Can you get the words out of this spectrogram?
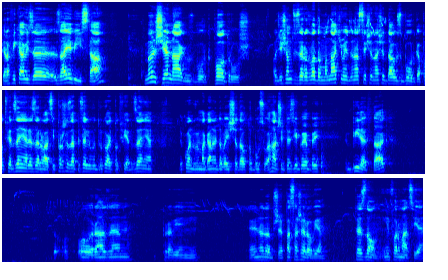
Grafika widzę zajebista. München, Augsburg, podróż. O 10.02 do Monachium, 11.17 do Augsburga. Potwierdzenie rezerwacji. Proszę zapisać lub wydrukować potwierdzenie. Dokument wymagany do wejścia do autobusu. Aha, czyli to jest jego jakby bilet, tak? Do, o, o razem prawieni. E, No dobrze, pasażerowie. To jest on, informacje.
